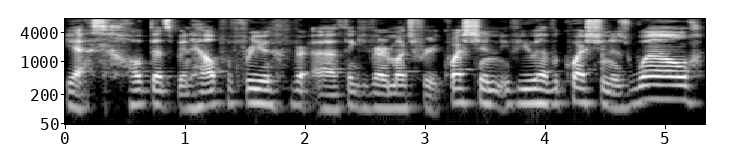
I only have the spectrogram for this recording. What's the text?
Yes, hope that's been helpful for you. Uh, thank you very much for your question. If you have a question as well,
